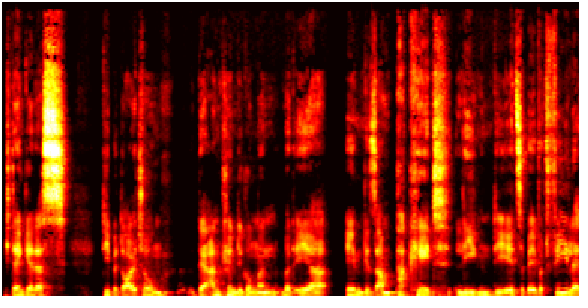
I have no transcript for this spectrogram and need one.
Ich denke, dass die Bedeutung der Ankündigungen wird eher im Gesamtpaket liegen. Die EZB wird viele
